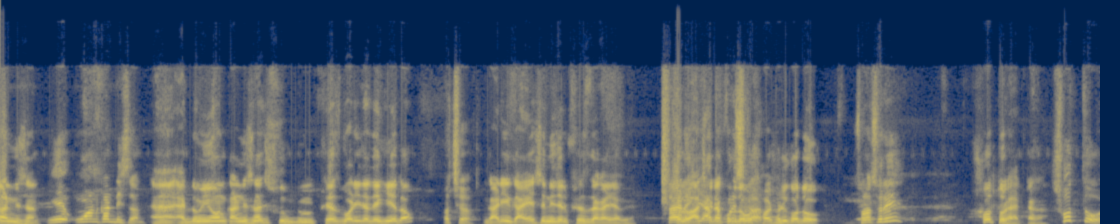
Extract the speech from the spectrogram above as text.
condition A one condition হ্যাঁ একদম এ ওয়ান কন্ডিশন আছে। শুধু ফ্রেশ বডিটা দেখিয়ে দাও। আচ্ছা। গাড়ির গায়ে এসে নিজের ফেস দেখা যাবে। চলো? আজকে করে দেবো। সরাসরি কত? সরাসরি? সত্তর হাজার টাকা। সত্তর?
